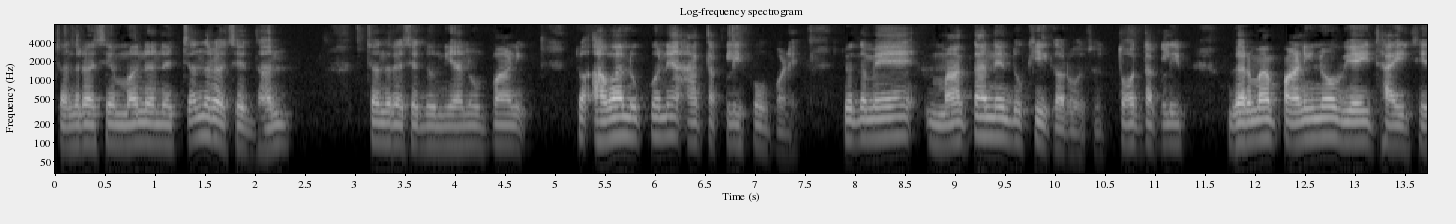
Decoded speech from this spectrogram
ચંદ્ર છે મન અને ચંદ્ર છે ધન. ચંદ્ર છે દુનિયાનું પાણી. તો આવા લોકોને આ તકલીફો પડે. જો તમે માતાને દુઃખી કરો છો, તો તકલીફ. ઘરમાં પાણીનો વ્યય થાય છે,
